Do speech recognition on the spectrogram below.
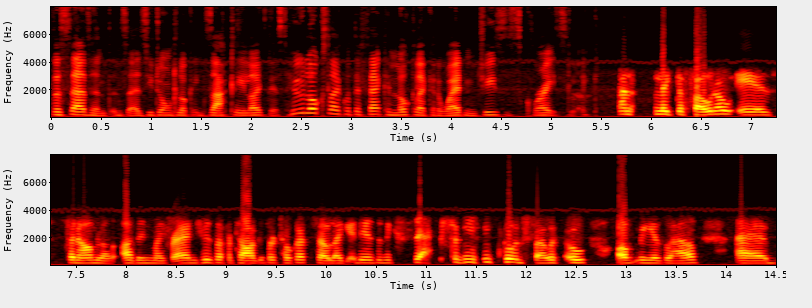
the seventh, and says, you don't look exactly like this. Who looks like what they feckin' look like at a wedding? Jesus Christ, like. and like the photo is phenomenal. As in, my friend who's a photographer took it, so like it is an exceptionally good photo of me as well. Um,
